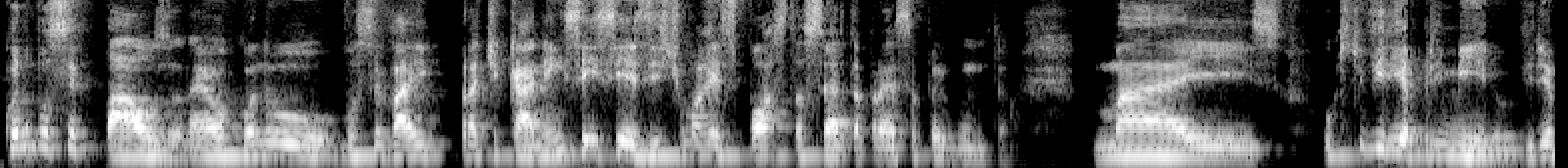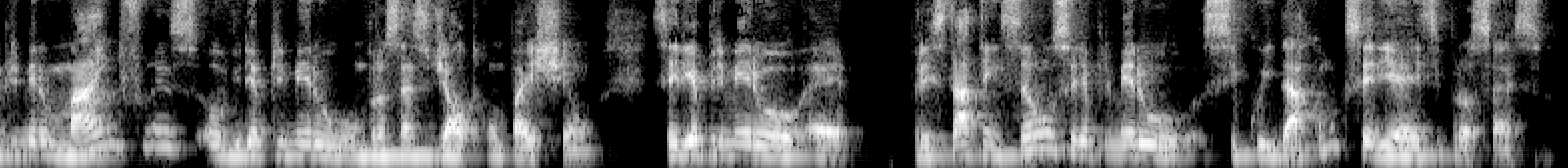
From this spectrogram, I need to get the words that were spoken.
quando você pausa, né, ou quando você vai praticar, nem sei se existe uma resposta certa para essa pergunta, mas o que, que, viria primeiro? Viria primeiro mindfulness ou viria primeiro um processo de autocompaixão? Seria primeiro é, prestar atenção ou seria primeiro se cuidar? Como que seria esse processo?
